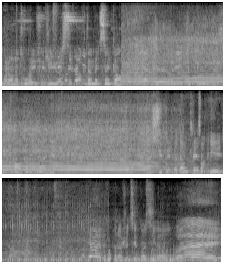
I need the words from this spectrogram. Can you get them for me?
Voilà, on a trouvé. J'ai vu euh, Sebart, 1m50, réacteur et turbine de chez Franck en Allemagne. Voilà, un superbe Dauntless varié. Voilà, je ne sais pas s'il a... Ouais.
